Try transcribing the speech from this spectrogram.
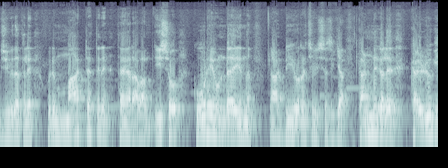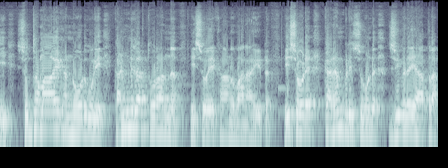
ജീവിതത്തിൽ ഒരു മാറ്റത്തിന് തയ്യാറാവാം. ഈശോ കൂടെയുണ്ട് എന്ന് അടിയുറച്ച് വിശ്വസിക്കാം. കണ്ണുകൾ കഴുകി ശുദ്ധമായ കണ്ണോടുകൂടി കണ്ണുകൾ തുറന്ന് ഈശോയെ കാണുവാനായിട്ട് ഈശോയുടെ കരം പിടിച്ചുകൊണ്ട് ജീവിതയാത്ര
